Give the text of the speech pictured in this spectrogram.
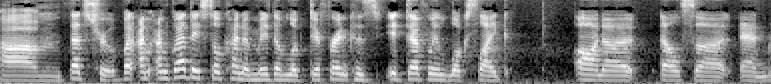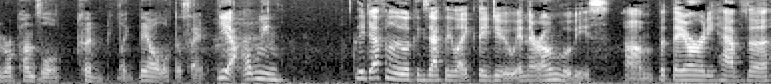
Um, That's true, but I'm I'm glad they still kind of made them look different because it definitely looks like Anna, Elsa, and Rapunzel could like they all look the same. Yeah, I mean, they definitely look exactly like they do in their own movies. Um, but they already have the,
